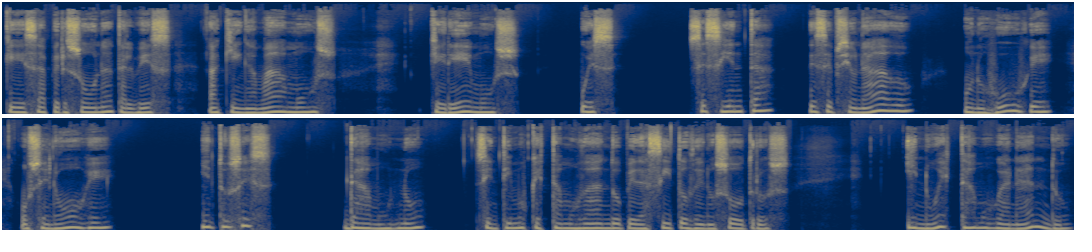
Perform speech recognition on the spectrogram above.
que esa persona, tal vez a quien amamos, queremos, pues se sienta decepcionado o nos juzgue o se enoje. Y entonces damos, ¿no? Sentimos que estamos dando pedacitos de nosotros y no estamos ganando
